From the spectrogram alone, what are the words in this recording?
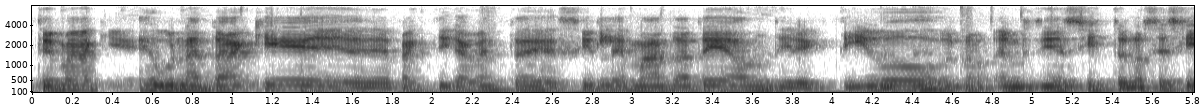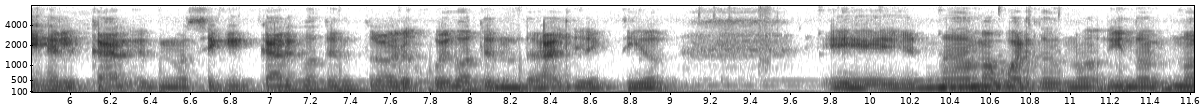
tema que es un ataque de prácticamente decirle mátate a un directivo, no, insisto, no sé si es el no sé qué cargo dentro del juego tendrá el directivo. Eh, no me acuerdo, y no,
